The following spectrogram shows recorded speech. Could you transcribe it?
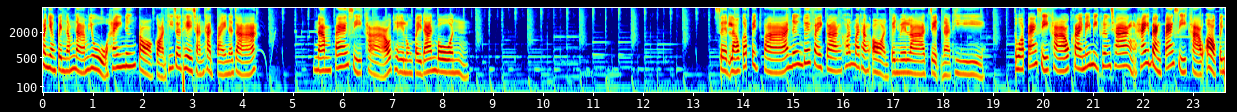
มันยังเป็นน้ำน้ำๆอยู่ให้นึ่งต่อก่อนที่จะเทชั้นถัดไปนะจ๊ะนำแป้งสีขาวเทลงไปด้านบน เสร็จแล้วก็ปิดฝานึ่งด้วยไฟกลางค่อนมาทางอ่อนเป็นเวลา 7 นาที ตัวแป้งสีขาวใครไม่มีเครื่องช่าง ให้แบ่งแป้งสีขาวออกเป็น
